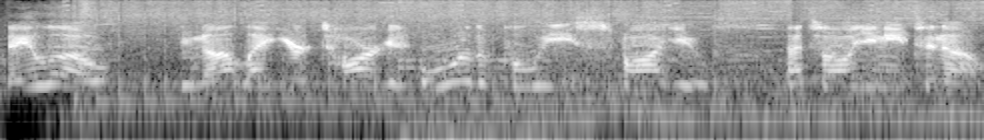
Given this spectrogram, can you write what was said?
Stay low. Do not let your target or the police spot you. That's all you need to know.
